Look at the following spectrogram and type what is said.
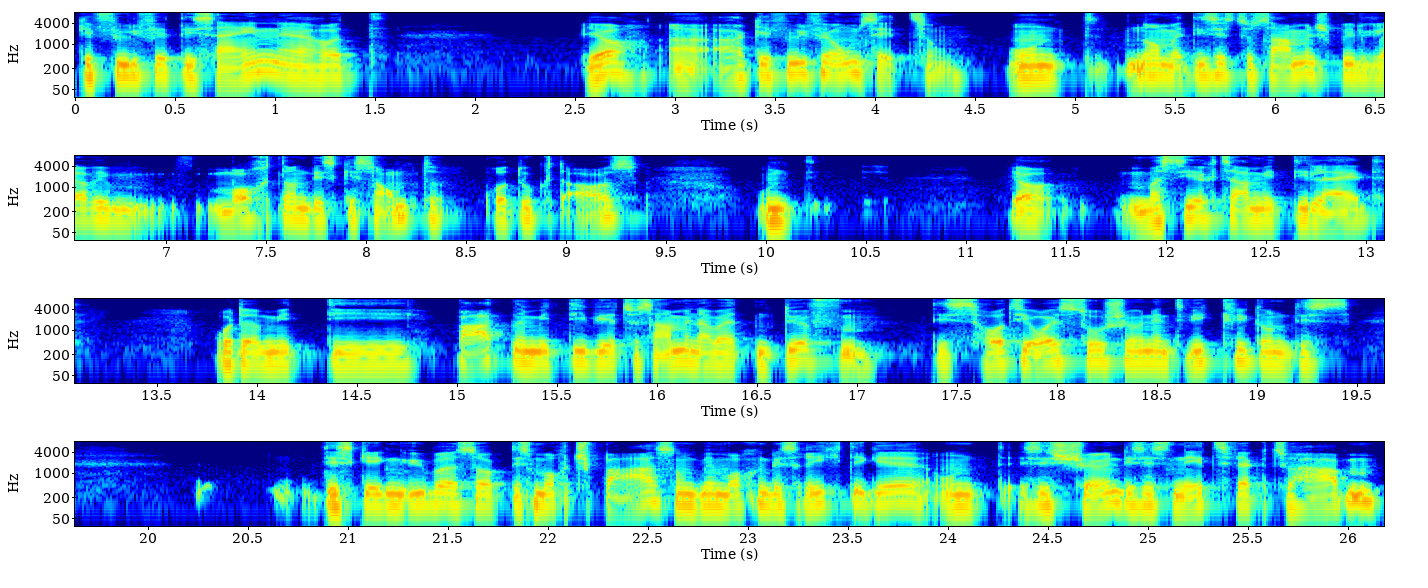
Gefühl für Design, er hat ja, ein Gefühl für Umsetzung. Und nochmal, dieses Zusammenspiel, glaube ich, macht dann das Gesamtprodukt aus. Und ja, man sieht es auch mit die Leuten oder mit die Partnern, mit die wir zusammenarbeiten dürfen. Das hat sich alles so schön entwickelt und das, das Gegenüber sagt, das macht Spaß und wir machen das Richtige und es ist schön, dieses Netzwerk zu haben.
